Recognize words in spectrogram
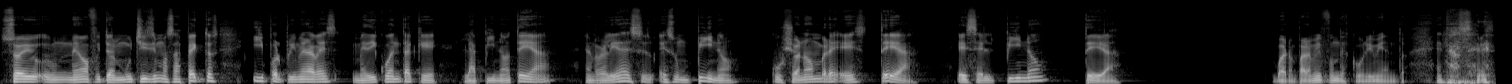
soy un neófito en muchísimos aspectos y por primera vez me di cuenta que la pinotea en realidad es, es un pino cuyo nombre es tea, es el pino tea. Bueno, para mí fue un descubrimiento. Entonces,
